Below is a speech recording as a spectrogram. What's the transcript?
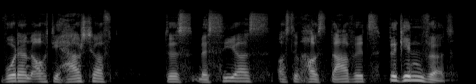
wo dann auch die Herrschaft des Messias aus dem Haus Davids beginnen wird.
